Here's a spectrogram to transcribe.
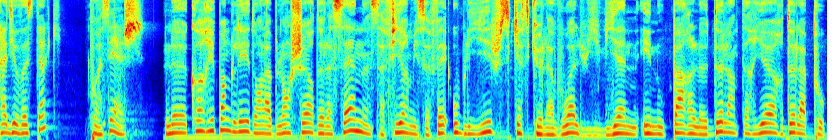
radiovostok.ch. Le corps épinglé dans la blancheur de la scène s'affirme et se fait oublier jusqu'à ce que la voix lui vienne et nous parle de l'intérieur de la peau.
